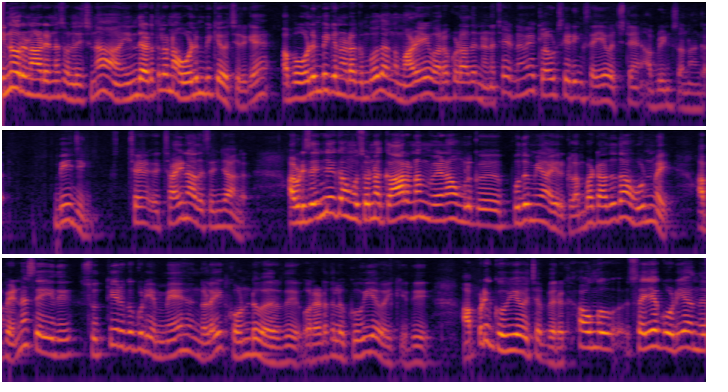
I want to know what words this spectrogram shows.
இன்னொரு நாடு என்ன சொல்லிச்சுன்னா இந்த இடத்துல நான் ஒலிம்பிக்கை வச்சுருக்கேன். அப்போ ஒலிம்பிக் நடக்கும்போது அங்கே மழையே வரக்கூடாதுன்னு நினச்சேன். என்னவே க்ளவுட் சீடிங் செய்ய வச்சிட்டேன் அப்படின்னு சொன்னாங்க. பீஜிங் சைனா அதை செஞ்சாங்க. அப்படி செஞ்சதுக்கு அவங்க சொன்ன காரணம் வேணால் உங்களுக்கு புதுமையாக இருக்கலாம். பட் அதுதான் உண்மை. அப்போ என்ன செய்யுது? சுற்றி இருக்கக்கூடிய மேகங்களை கொண்டு வருது. ஒரு இடத்துல குவிய வைக்குது. அப்படி குவிய வச்ச பிறகு அவங்க செய்யக்கூடிய அந்த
